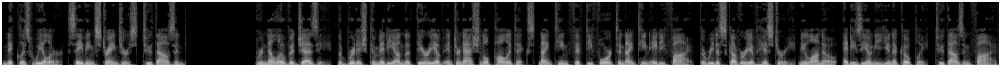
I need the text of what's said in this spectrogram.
Nicholas Wheeler, Saving Strangers 2000. Brunello Vigezzi, The British Committee on the Theory of International Politics 1954–1985, The Rediscovery of History Milano, Edizioni Unicopli, 2005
